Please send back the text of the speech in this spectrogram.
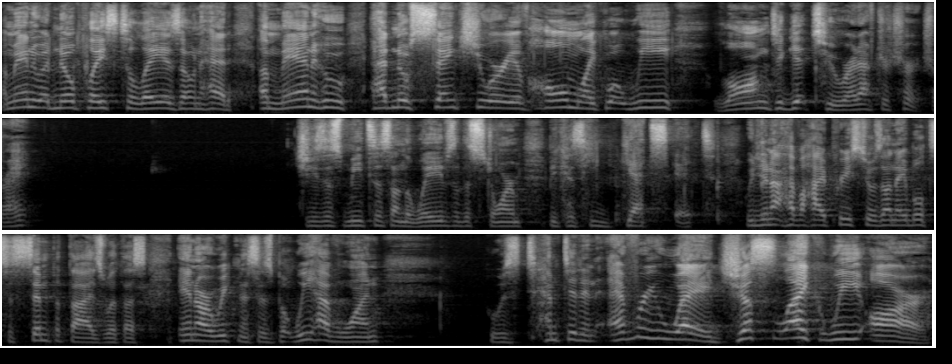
a man who had no place to lay his own head, a man who had no sanctuary of home like what we long to get to right after church, right? Jesus meets us on the waves of the storm because he gets it. We do not have a high priest who is unable to sympathize with us in our weaknesses, but we have one who is tempted in every way, just like we are.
